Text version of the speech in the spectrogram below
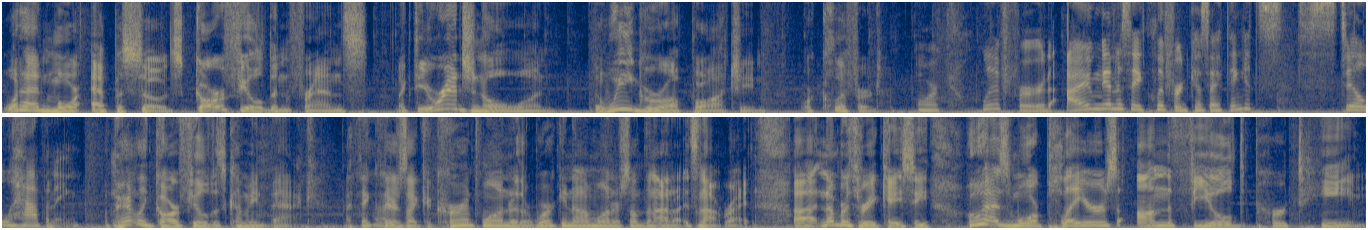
what had more episodes? Garfield and Friends, like the original one that we grew up watching, or Clifford? Or Clifford. I'm going to say Clifford because I think it's still happening. Apparently, Garfield is coming back. I think there's like a current one, or they're working on one, or something. I don't. It's not right. Uh, number three, Casey, who has more players on the field per team?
